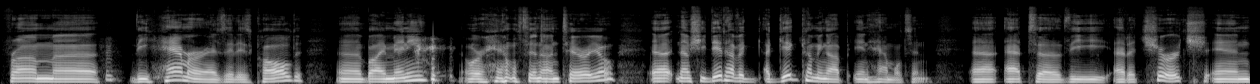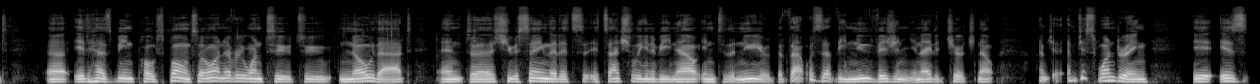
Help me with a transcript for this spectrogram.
from uh, the Hammer, as it is called uh, by many, or Hamilton, Ontario. Uh, now, she did have a, a gig coming up in Hamilton uh, at uh, the at a church, and uh, it has been postponed. So I want everyone to to know that. And uh, she was saying that it's it's actually going to be now into the new year, but that was at the New Vision United Church. Now, I'm just, I'm just wondering, is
